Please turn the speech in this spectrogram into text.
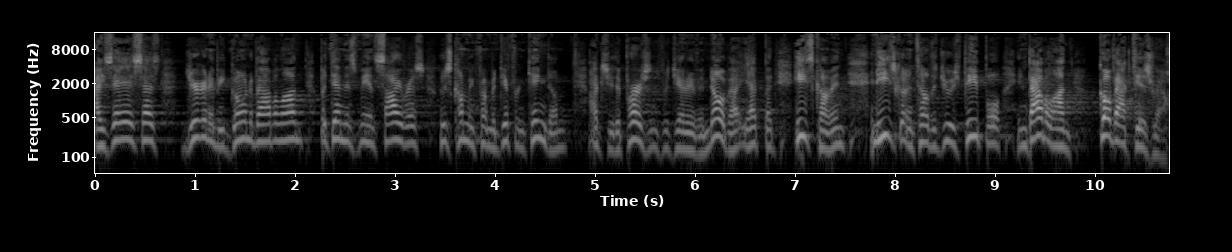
Isaiah says, you're going to be going to Babylon. But then this man Cyrus, who's coming from a different kingdom, actually the Persians, which you don't even know about yet, but he's coming, and he's going to tell the Jewish people in Babylon, go back to Israel.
